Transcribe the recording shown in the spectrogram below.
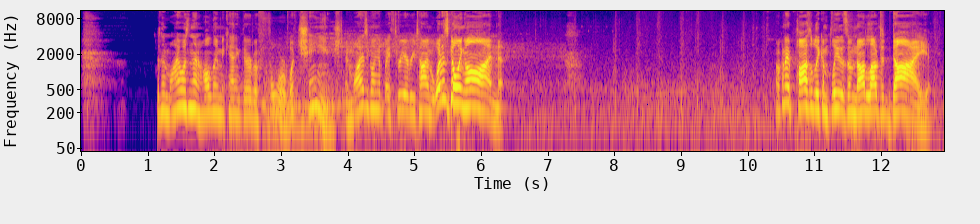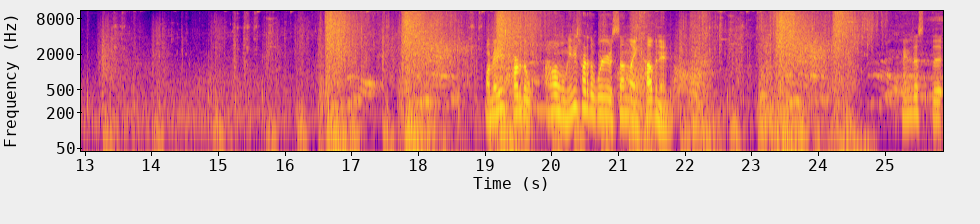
But then why wasn't that holding mechanic there before? What changed? And why is it going up by three every time? What is going on? How can I possibly complete this? I'm not allowed to die. Or maybe it's part of the... Oh, maybe it's part of the Warrior Sunlight Covenant. Maybe that's the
